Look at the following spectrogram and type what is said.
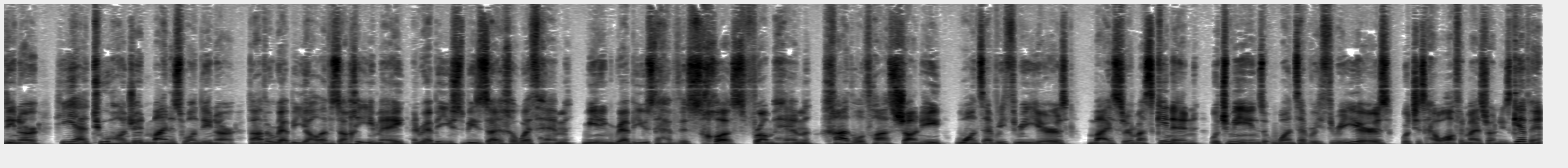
dinar, he had 200 minus one dinar. Vava Rebbe Yalev Zachi Ime, and Rebbe used to be Zaycha with him, meaning Rebbe used to have this chus from him, Chad Shani, once every three years, Meiser Maskinin, which means once every three years, which is how often Meiser is given,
